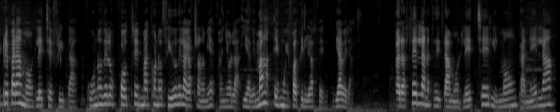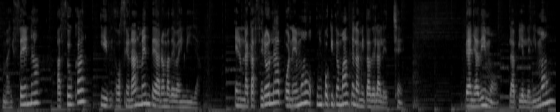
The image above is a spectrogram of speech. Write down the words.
preparamos leche frita, uno de los postres más conocidos de la gastronomía española y además es muy fácil de hacer, ya verás. Para hacerla necesitamos leche, limón, canela, maicena, azúcar y opcionalmente aroma de vainilla. En una cacerola ponemos un poquito más de la mitad de la leche. Le añadimos la piel de limón,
